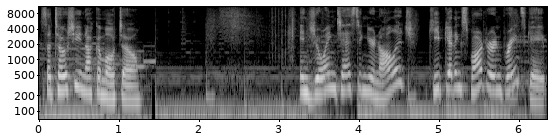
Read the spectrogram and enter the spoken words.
Satoshi Nakamoto. Enjoying testing your knowledge? Keep getting smarter in Brainscape.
